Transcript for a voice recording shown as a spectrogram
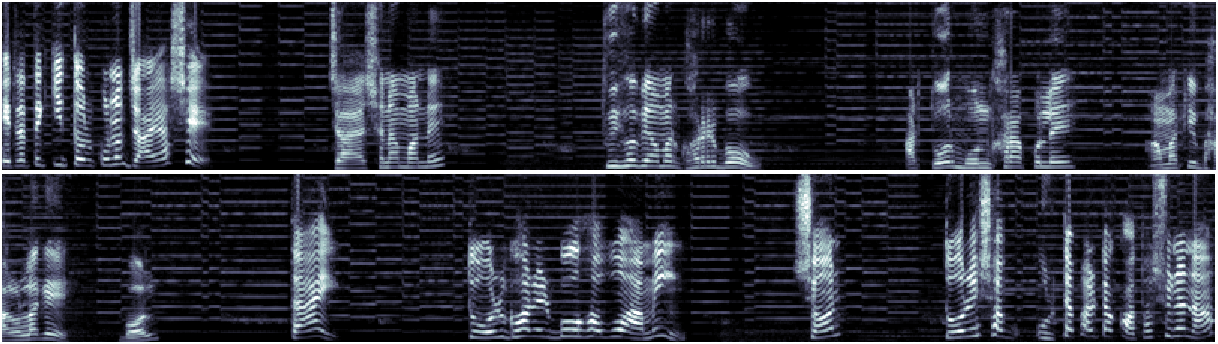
এটাতে কি তোর কোনো যায় আসে? যায় আসে না মানে? তুই হবি আমার ঘরের বউ। আর তোর মন খারাপ হলে আমার কি ভালো লাগে? বল। তাই? তোর ঘরের বউ হব আমি? শোন তোর এসব উল্টাপাল্টা কথা শুনে না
